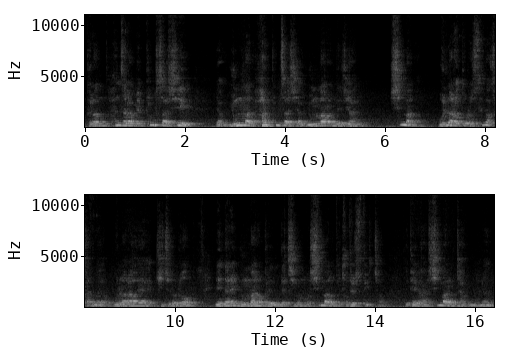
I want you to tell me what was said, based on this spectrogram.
그런 한 사람의 품삯이 약 6만 하루 품삯이 약 6만 원 내지 한 10만 원. 우리나라 돈으로 생각하는 거예요. 우리나라의 기준으로 옛날에 6만 원 그랬는데 지금 뭐 10만 원도 더 될 수도 있죠 대략 한 10만 원 잡으면은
